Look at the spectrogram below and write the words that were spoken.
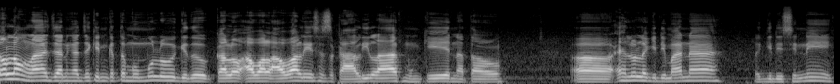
tolonglah jangan ngajakin ketemu mulu gitu. Kalau awal-awal ya sesekali lah mungkin atau uh, eh lu lagi di mana? Lagi di sini?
